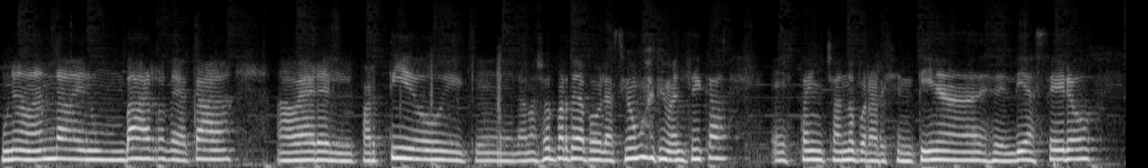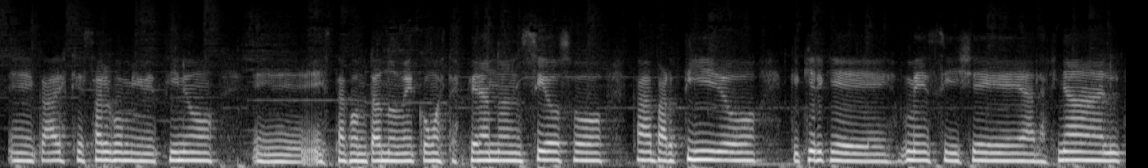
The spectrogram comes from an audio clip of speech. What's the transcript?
una banda en un bar de acá a ver el partido y que la mayor parte de la población guatemalteca está hinchando por Argentina desde el día cero. Eh, cada vez que salgo mi vecino eh, está contándome cómo está esperando ansioso cada partido, que quiere que Messi llegue a la final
